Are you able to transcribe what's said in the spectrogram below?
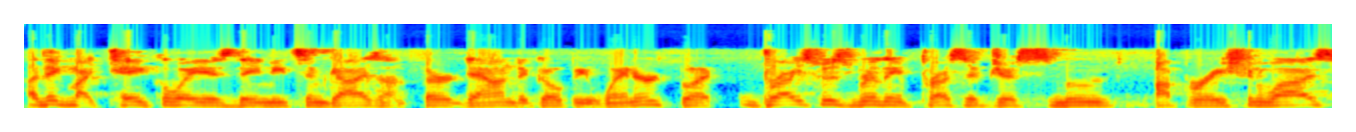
I think my takeaway is they need some guys on third down to go be winners. But Bryce was really impressive, just smooth operation wise.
